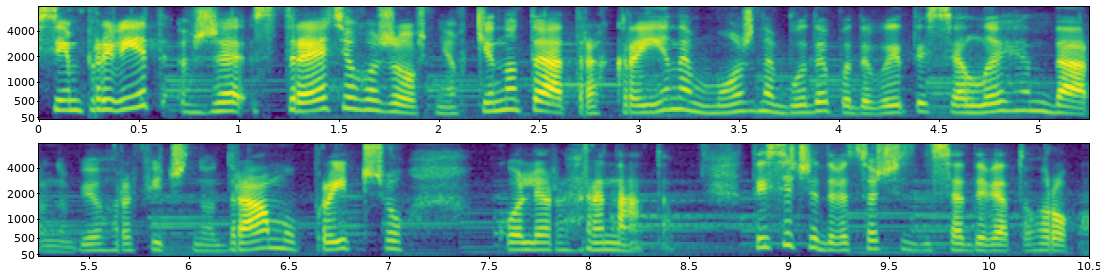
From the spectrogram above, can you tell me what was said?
Всім привіт! Вже з 3 жовтня в кінотеатрах країни можна буде подивитися легендарну біографічну драму притчу Колір Грената 1969 року.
